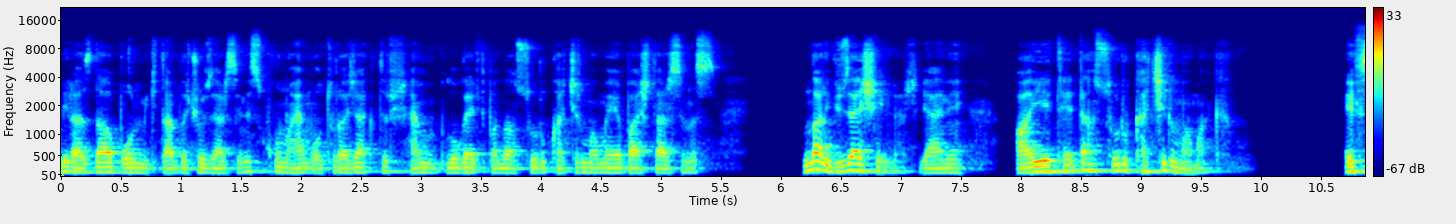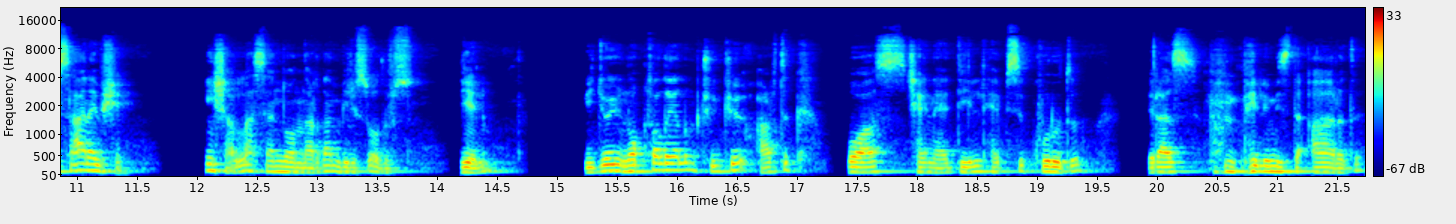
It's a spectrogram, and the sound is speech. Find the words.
biraz daha bol miktarda çözerseniz konu hem oturacaktır hem logaritmadan soru kaçırmamaya başlarsınız. Bunlar güzel şeyler. Yani AYT'den soru kaçırmamak efsane bir şey. İnşallah sen de onlardan birisi olursun diyelim. Videoyu noktalayalım çünkü artık boğaz, çene, dil hepsi kurudu. Biraz belimiz de ağrıdı.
